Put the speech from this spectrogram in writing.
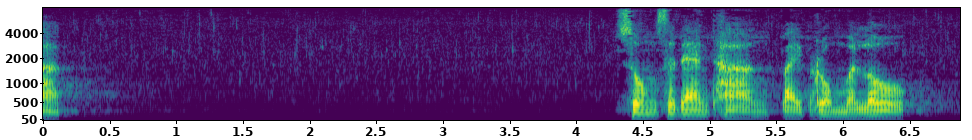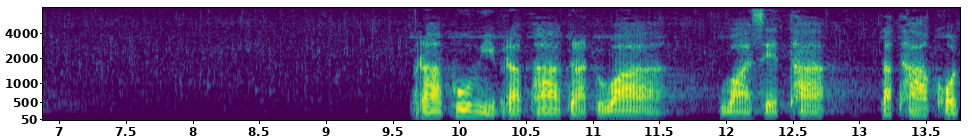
าค ทรงแสดงทางไปพรหมโลก พระผู้มีพระภาคตรัสว่า วาเสถะตถาคต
